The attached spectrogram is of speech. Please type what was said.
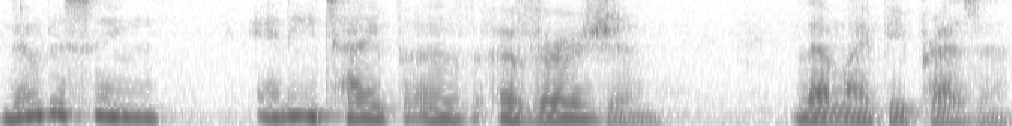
noticing any type of aversion that might be present.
